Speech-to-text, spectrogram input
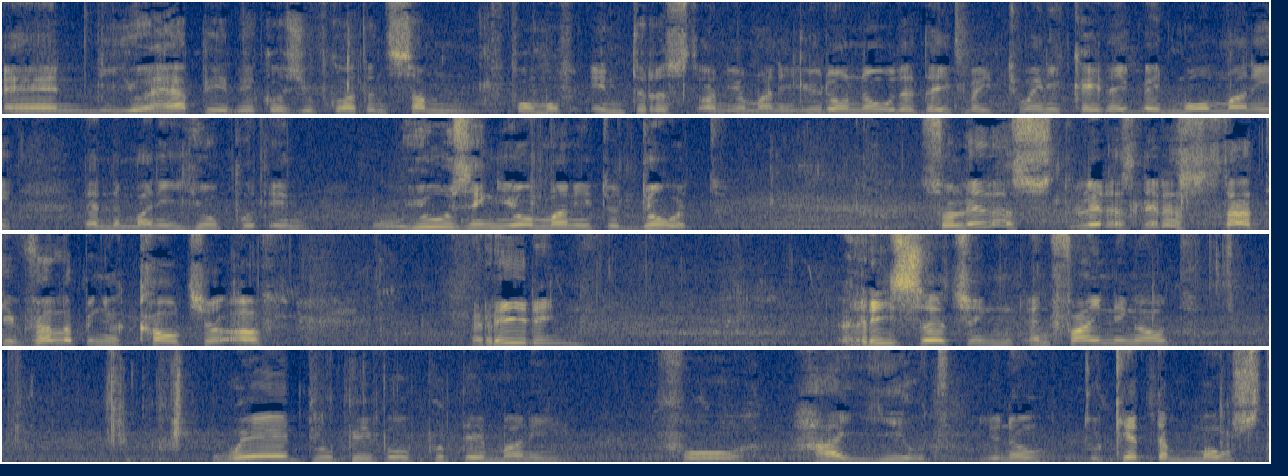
and you're happy because you've gotten some form of interest on your money. You don't know that they've made 20k. They've made more money than the money you put in using your money to do it. So let us let us let us start developing a culture of reading, researching and finding out where do people put their money for high yield, you know, to get the most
